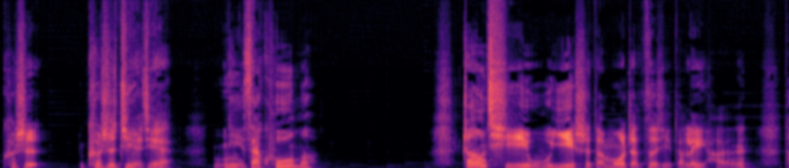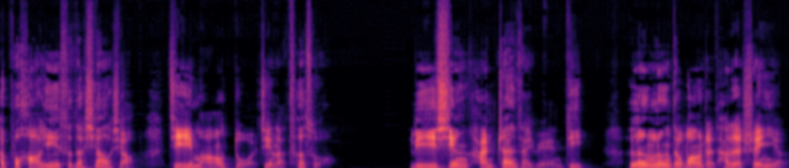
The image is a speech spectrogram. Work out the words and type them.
可是，可是姐姐，你在哭吗？”张琪无意识地摸着自己的泪痕，他不好意思地笑笑，急忙躲进了厕所。李星还站在原地，愣愣地望着他的身影。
